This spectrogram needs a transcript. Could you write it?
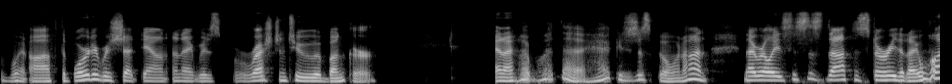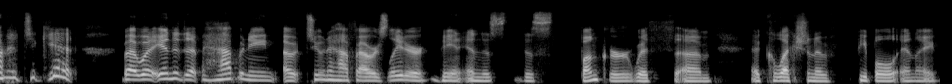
went off, the border was shut down, and I was rushed into a bunker. And I thought, what the heck is just going on? And I realized this is not the story that I wanted to get. But what ended up happening uh, two and a half hours later, being in this this bunker with um, a collection of people, and I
